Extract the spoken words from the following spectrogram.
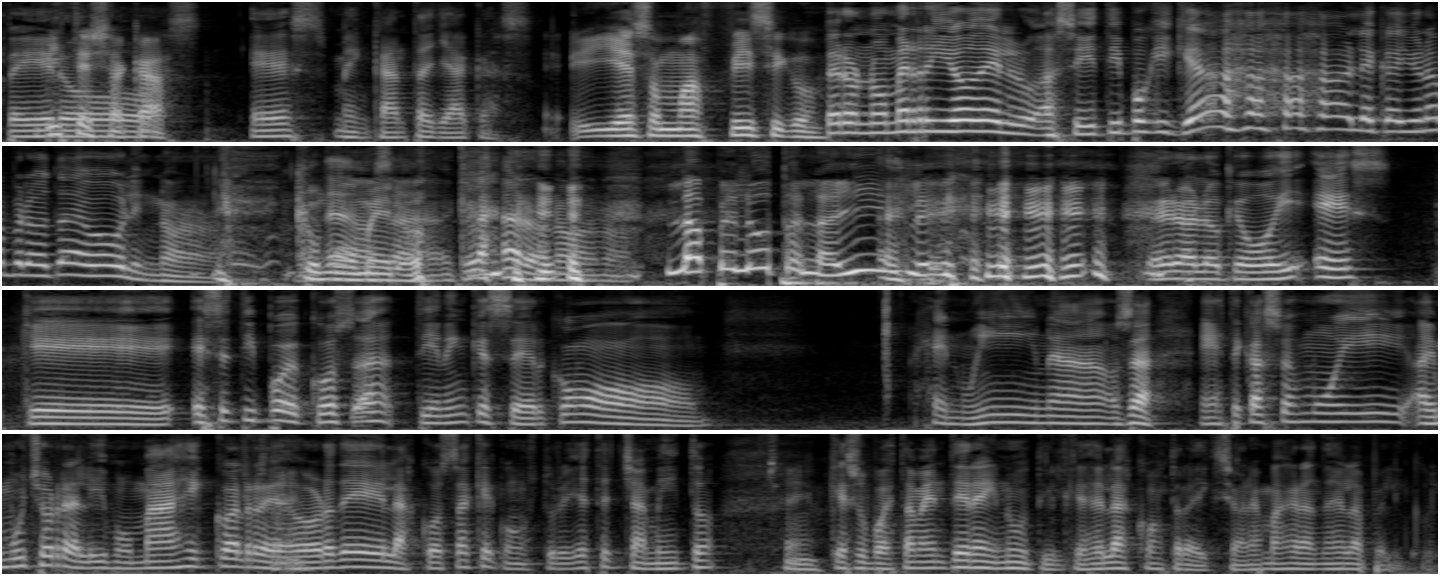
Pero ¿Viste Jackass? Es, me encanta Jackass. Y eso más físico. Pero no me río del así tipo que, que, ah, ja, ja, ja, le cayó una pelota de bowling. No, no, no. Como ¿Entiendes? O sea, Homero. claro, no, no. La pelota en la ingle. Pero a lo que voy es que ese tipo de cosas tienen que ser como genuinas. O sea, en este caso es muy. Hay mucho realismo mágico alrededor de las cosas que construye este chamito, sí. que supuestamente era inútil, que es de las contradicciones más grandes de la película.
